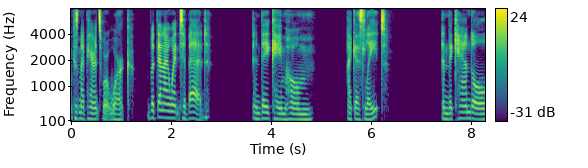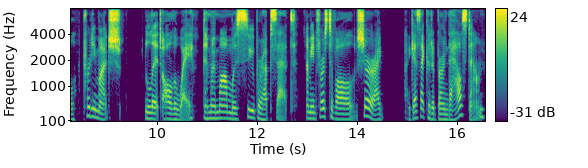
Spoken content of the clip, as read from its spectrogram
because my parents were at work. But then I went to bed and they came home, I guess, late. And the candle pretty much lit all the way. And my mom was super upset. I mean, first of all, sure, I I guess I could have burned the house down.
